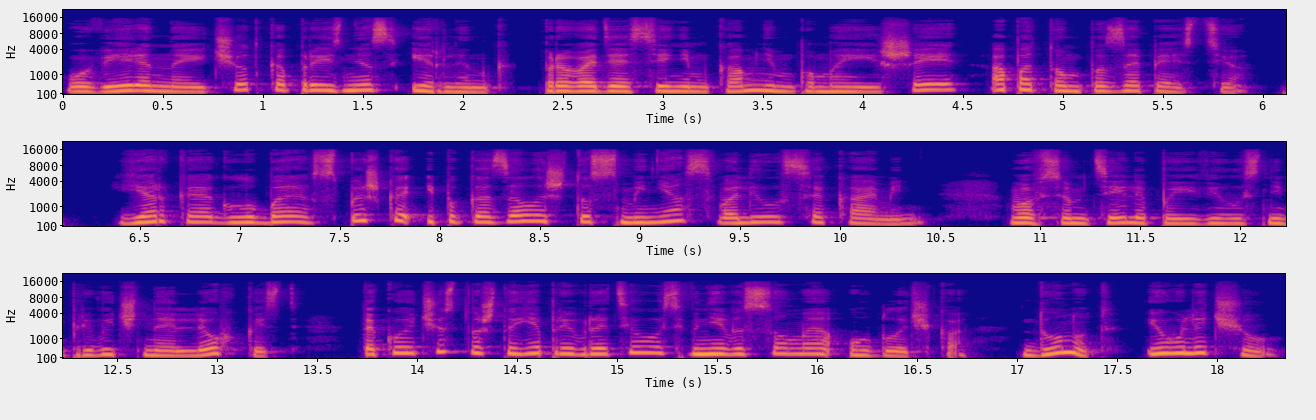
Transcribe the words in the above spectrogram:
Уверенно и четко произнес Ирлинг, проводя синим камнем по моей шее, а потом по запястью. Яркая голубая вспышка и показалось, что с меня свалился камень. Во всем теле появилась непривычная легкость, такое чувство, что я превратилась в невесомое облачко. Дунут и улечу.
